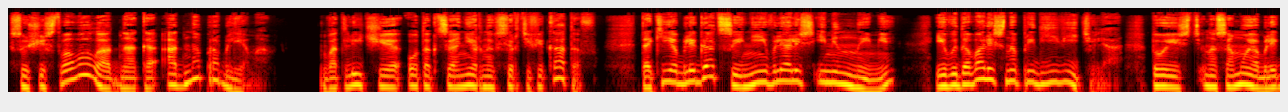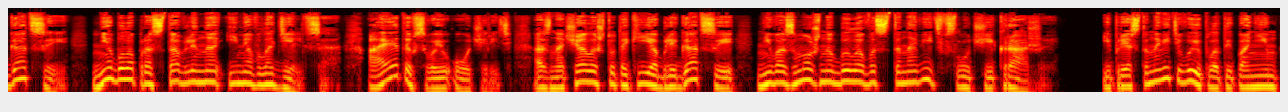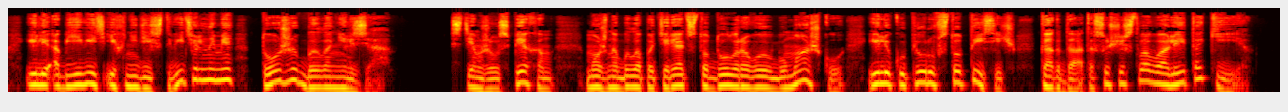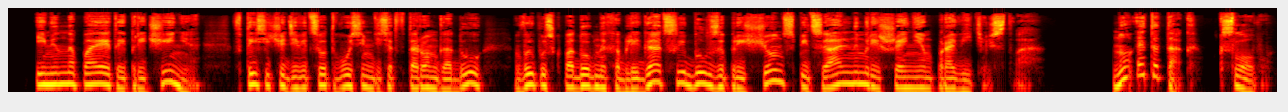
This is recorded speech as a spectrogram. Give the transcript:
Существовала, однако, одна проблема — в отличие от акционерных сертификатов, такие облигации не являлись именными и выдавались на предъявителя, то есть на самой облигации не было проставлено имя владельца, а это, в свою очередь, означало, что такие облигации невозможно было восстановить в случае кражи. И приостановить выплаты по ним или объявить их недействительными тоже было нельзя. Тем же успехом можно было потерять 100-долларовую бумажку или купюру в 100 тысяч, когда-то существовали и такие. Именно по этой причине в 1982 году выпуск подобных облигаций был запрещен специальным решением правительства. Но это так, к слову.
